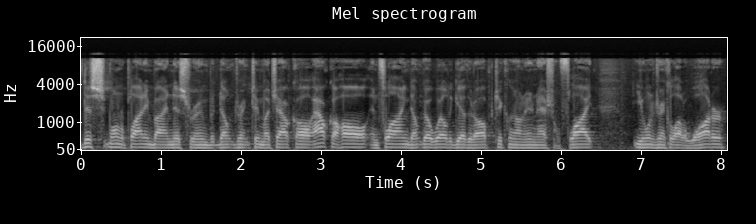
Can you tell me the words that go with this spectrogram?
this won't apply to anybody in this room, but don't drink too much alcohol. Alcohol and flying don't go well together at all, particularly on an international flight. You want to drink a lot of water.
